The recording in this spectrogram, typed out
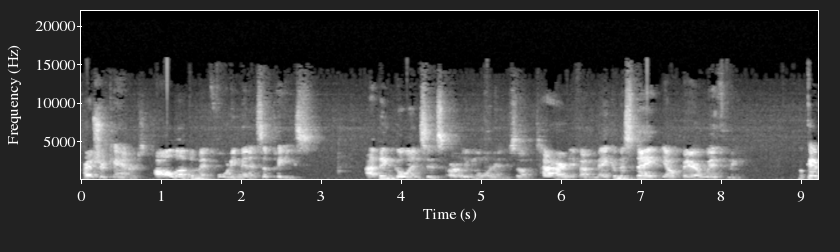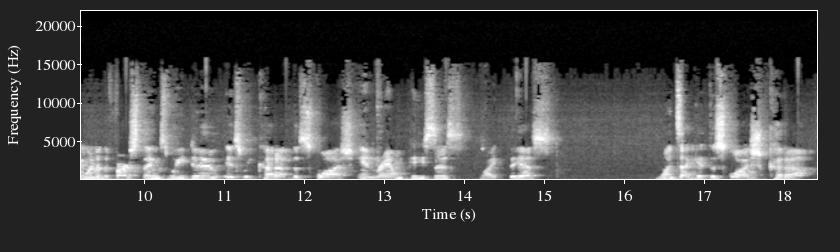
pressure canners, all of them at 40 minutes apiece. I've been going since early morning, so I'm tired. If I make a mistake, y'all bear with me. Okay, one of the first things we do is we cut up the squash in round pieces like this. Once I get the squash cut up,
